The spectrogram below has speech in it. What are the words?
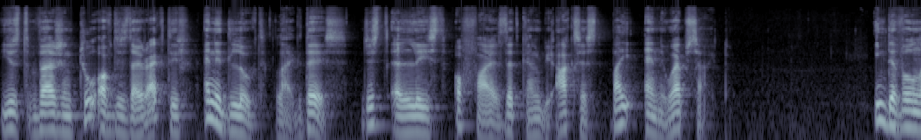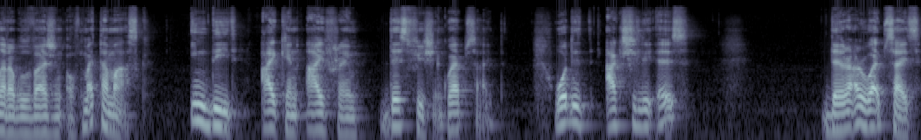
used version 2 of this directive and it looked like this, just a list of files that can be accessed by any website. In the vulnerable version of MetaMask, indeed I can iframe this phishing website. What it actually is there are websites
